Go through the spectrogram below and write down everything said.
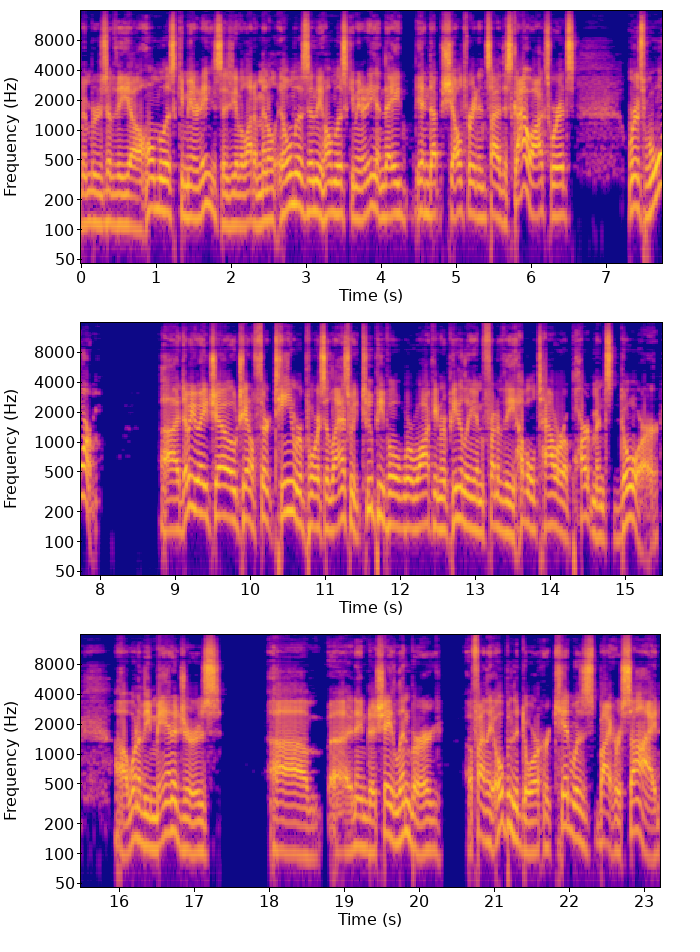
members of the uh, homeless community. Says you have a lot of mental illness in the homeless community, and they end up sheltering inside the skywalks where it's where it's warm. Uh, WHO Channel 13 reports that last week two people were walking repeatedly in front of the Hubbell Tower Apartments door. Uh, one of the managers, um, uh, named Shay Lindberg, uh, finally opened the door. Her kid was by her side,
